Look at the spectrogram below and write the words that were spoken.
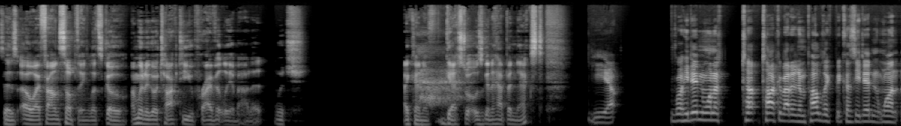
says, "Oh, I found something. Let's go. I'm going to go talk to you privately about it." Which I kind of guessed what was going to happen next. Yep. Well, he didn't want to t- talk about it in public because he didn't want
